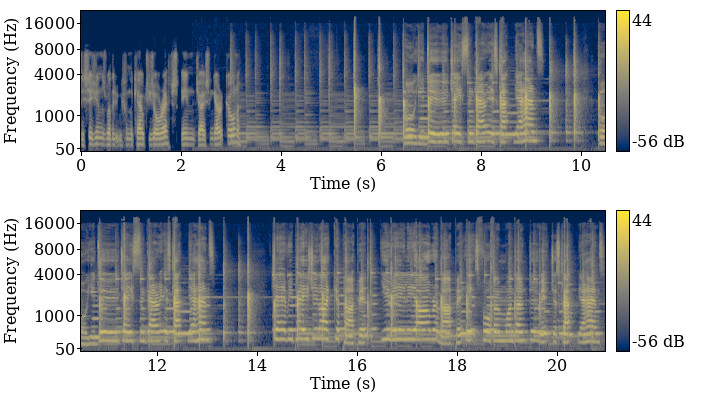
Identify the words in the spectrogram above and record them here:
decisions, whether it be from the coaches or refs, in Jason Garrett Corner. All you do, Jason Garrett, is clap your hands. All you do, Jason Garrett, is clap your hands. Jerry plays you like a puppet. You really are a muppet. It's fourth and one, don't do it, just clap your hands.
